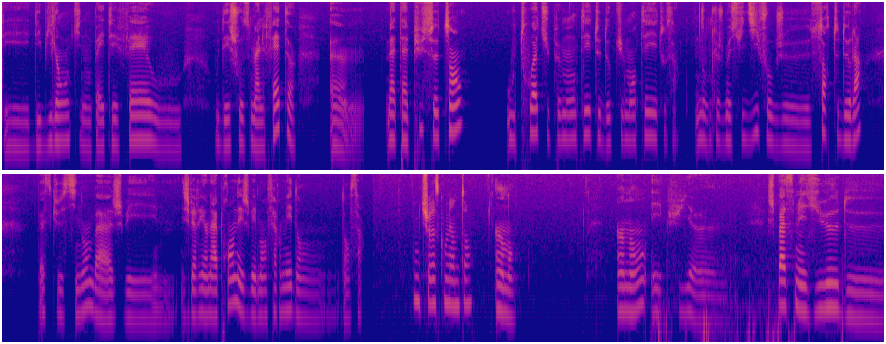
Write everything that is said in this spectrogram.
des, des bilans qui n'ont pas été faits ou, ou, des choses mal faites, euh, bah, tu n'as plus ce temps où toi, tu peux monter, te documenter et tout ça. Donc je me suis dit, il faut que je sorte de là, parce que sinon, bah, je vais, je vais rien apprendre et je vais m'enfermer dans, dans ça. Donc tu restes combien de temps? Un an. Un an, et puis... Euh, je passe mes yeux de,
